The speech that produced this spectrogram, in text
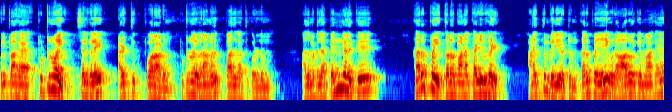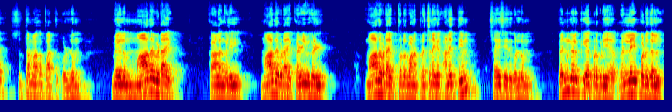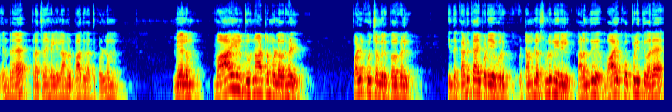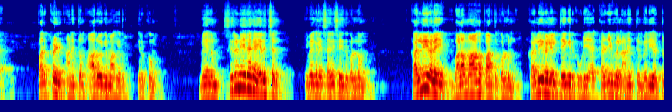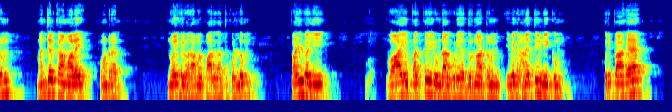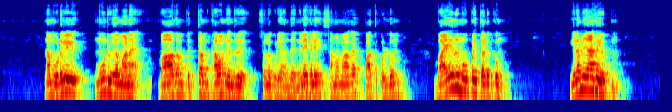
குறிப்பாக புற்றுநோய் செல்களை அழித்து போராடும் புற்றுநோய் வராமல் பாதுகாத்து கொள்ளும். அது மட்டும் இல்லை பெண்களுக்கு கருப்பை தொடர்பான கழிவுகள் அனைத்தும் வெளியேற்றும். கருப்பையை ஒரு ஆரோக்கியமாக சுத்தமாக பார்த்து கொள்ளும். மேலும் மாதவிடாய் காலங்களில் மாதவிடாய் கழிவுகள் மாதவிடாய் தொடர்பான பிரச்சனைகள் அனைத்தையும் சரி செய்து கொள்ளும். பெண்களுக்கு ஏற்படக்கூடிய வெள்ளைப்படுதல் என்ற பிரச்சனைகள் இல்லாமல் பாதுகாத்து கொள்ளும். மேலும் வாயில் துர்நாற்றம் உள்ளவர்கள் பல் கூச்சம் இருப்பவர்கள் இந்த கடுக்காய் பொடியை ஒரு டம்ளர் சுடுநீரில் கலந்து வாய் கொப்பளித்து வர பற்கள் அனைத்தும் ஆரோக்கியமாக இரு- இருக்கும். மேலும் சிறுநீரக எரிச்சல் இவைகளை சரி செய்து கொள்ளும். கல்லீரலை பலமாக பார்த்து கொள்ளும். கல்லீரலில் தேங்கியிருக்கக்கூடிய கழிவுகள் அனைத்தும் வெளியேற்றும். மஞ்சள் காமாலை போன்ற நோய்கள் வராமல் பாதுகாத்து கொள்ளும். பல்வலி வாயில் பற்களில் உண்டாகக்கூடிய துர்நாற்றம் இவைகள் அனைத்தையும் நீக்கும். குறிப்பாக நம் உடலில் மூன்று விதமான வாதம் பித்தம் கவம் என்று சொல்லக்கூடிய அந்த நிலைகளை சமமாக பார்த்து கொள்ளும். வயது மூப்பை தடுக்கும். இளமையாக இருக்கும்.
